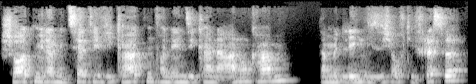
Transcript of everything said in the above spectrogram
shorten wieder mit Zertifikaten, von denen sie keine Ahnung haben. Damit legen die sich auf die Fresse.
